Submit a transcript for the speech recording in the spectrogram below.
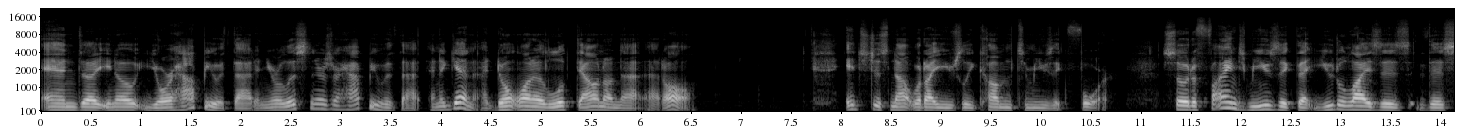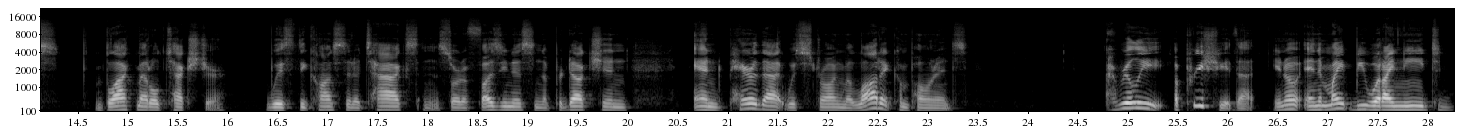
And, uh, you know, you're happy with that, and your listeners are happy with that. And again, I don't want to look down on that at all. It's just not what I usually come to music for. So, to find music that utilizes this black metal texture with the constant attacks and the sort of fuzziness in the production and pair that with strong melodic components, I really appreciate that, you know, and it might be what I need to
